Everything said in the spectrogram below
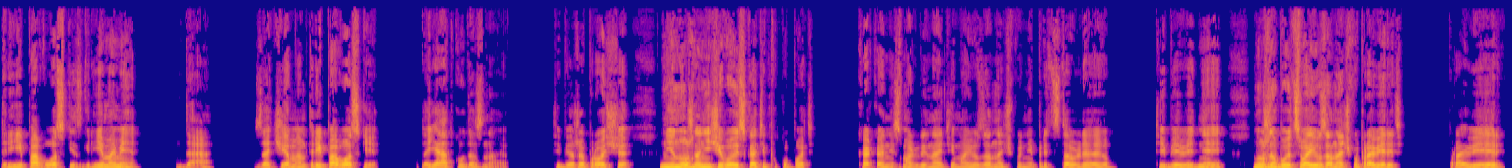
Три повозки с гримами? Да. Зачем им три повозки? Да я откуда знаю. Тебе же проще. Не нужно ничего искать и покупать. Как они смогли найти мою заначку, не представляю. Тебе видней. Нужно будет свою заначку проверить. Проверь.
